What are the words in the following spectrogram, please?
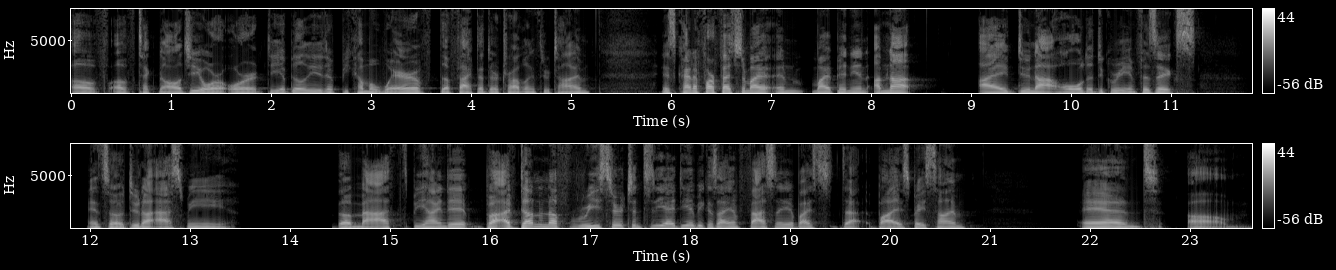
of of technology or or the ability to become aware of the fact that they're traveling through time is kind of far fetched in my in my opinion. I'm not I do not hold a degree in physics, and so do not ask me the math behind it. But I've done enough research into the idea because I am fascinated by by space time, and um,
